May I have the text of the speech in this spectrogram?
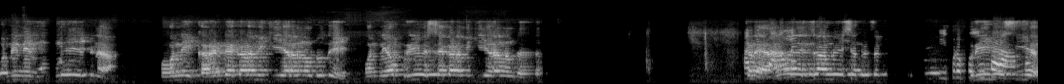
కొన్ని నేను ముందే చెప్పిన. కొన్ని కరెంట్ అకాడమిక్ ఇయర్ అని ఉంటుంది కొన్ని ప్రీవియస్ అకాడమిక్ ఇయర్ అని ఉంటుంది. ఇక్కడ యాన్యువల్ ఎగ్జామినేషన్ రిజల్ట్ ఇప్పుడు Previous year,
